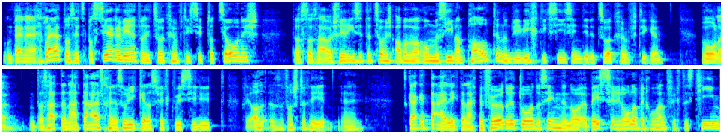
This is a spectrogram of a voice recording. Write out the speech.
Und denen erklärt, was jetzt passieren wird, was die zukünftige Situation ist, dass das auch eine schwierige Situation ist, aber warum wir sie behalten und wie wichtig sie sind in der zukünftigen Rolle. Und das hat dann auch teils können so weit gehen, dass vielleicht gewisse Leute also fast ein bisschen, äh, das Gegenteil, dann eigentlich befördert worden sind, eine, eine bessere Rolle bekommen haben, vielleicht das Team,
